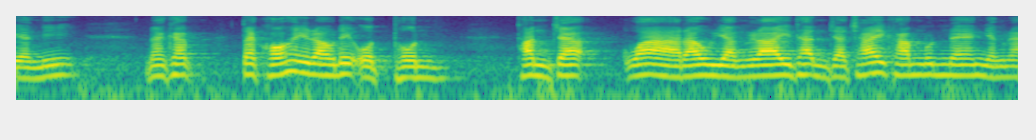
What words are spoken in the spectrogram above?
อย่างนี้นะครับ แต่ขอให้เราได้อดทน ท่านจะว่าเราอย่างไร ท่านจะใช้คำรุนแรงอย่างไร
